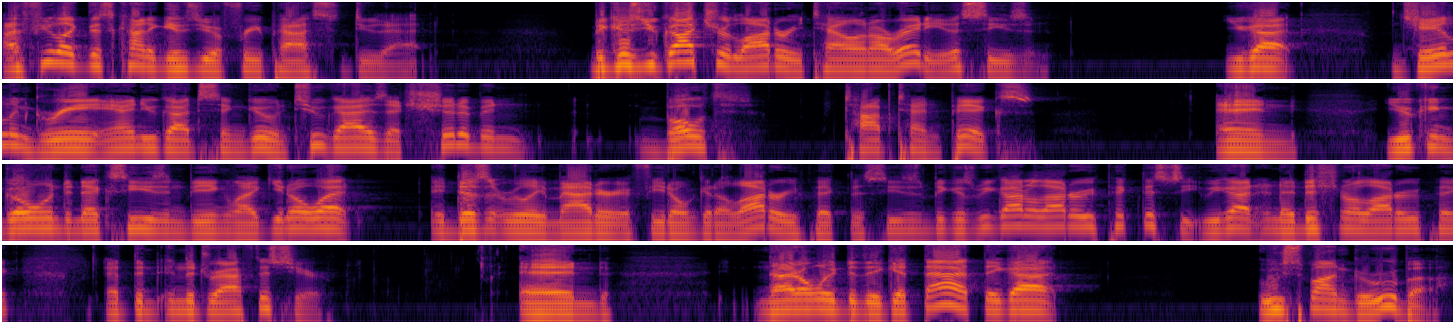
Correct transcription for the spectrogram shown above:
I feel like this kind of gives you a free pass to do that because you got your lottery talent already this season. You got Jalen Green and you got Sengun, two guys that should have been both top 10 picks. And you can go into next season being like, you know what? It doesn't really matter if you don't get a lottery pick this season because we got a lottery pick this season. We got an additional lottery pick at the in the draft this year. And not only did they get that, they got Usman Garuba,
